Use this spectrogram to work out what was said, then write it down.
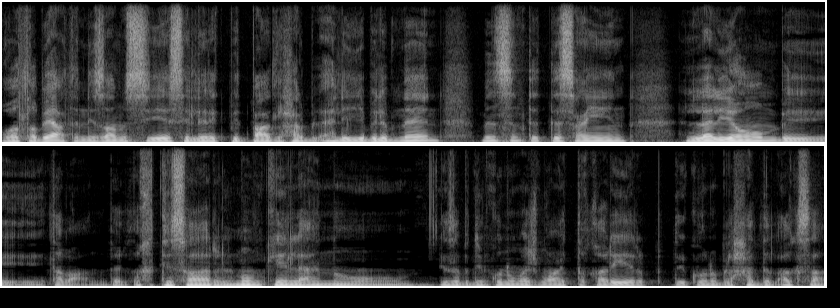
وطبيعة النظام السياسي اللي ركبت بعد الحرب الأهلية بلبنان من سنة التسعين لليوم طبعا بالاختصار الممكن لأنه إذا بدهم يكونوا مجموعة تقارير بده يكونوا بالحد الأقصى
